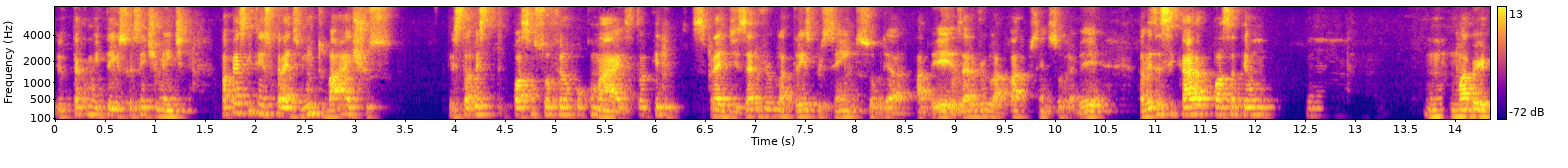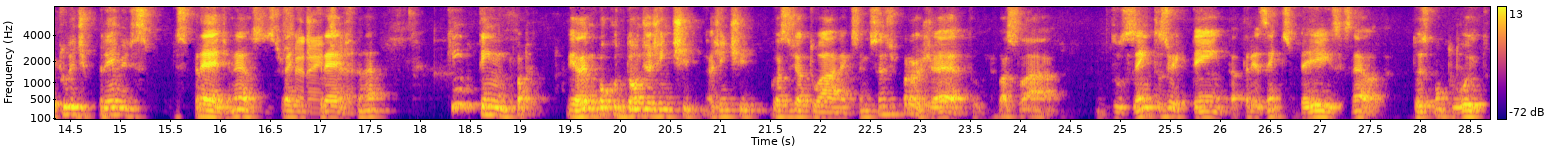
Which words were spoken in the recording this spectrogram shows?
eu até comentei isso recentemente, papéis que têm spreads muito baixos, eles talvez possam sofrer um pouco mais. Então, aquele spread de 0,3% sobre a AB, 0,4% sobre a B, talvez esse cara possa ter um, um, uma abertura de prêmio de spread, né? O spread Diferente, de crédito, né? né? Quem tem é um pouco de onde a gente, a gente gosta de atuar, né? Que são emissões de projeto, negócio lá 280, 300 bases, né, 2,8,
